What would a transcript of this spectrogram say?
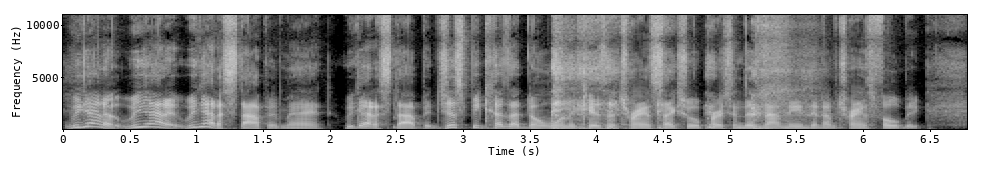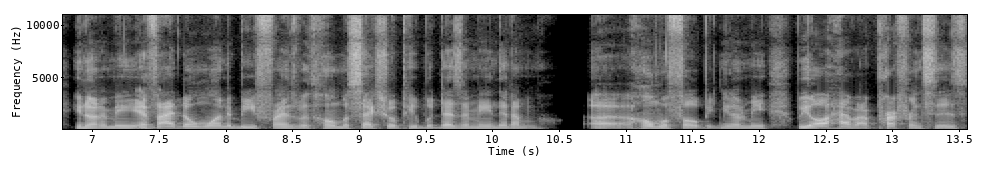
we gotta, we gotta, we gotta stop it, man. We gotta stop it. Just because I don't want to kiss a transsexual person does not mean that I'm transphobic. You know what I mean? If I don't want to be friends with homosexual people, doesn't mean that I'm uh, homophobic. You know what I mean? We all have our preferences,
